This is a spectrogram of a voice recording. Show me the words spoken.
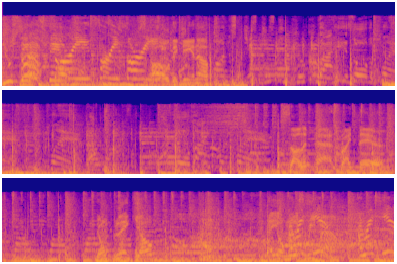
You see that oh, steal? Sorry, sorry, sorry. Uh-oh, they D'ing up. Solid pass right there. Don't blink, yo. Hey, yo, I'm nice right here. I'm right here.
